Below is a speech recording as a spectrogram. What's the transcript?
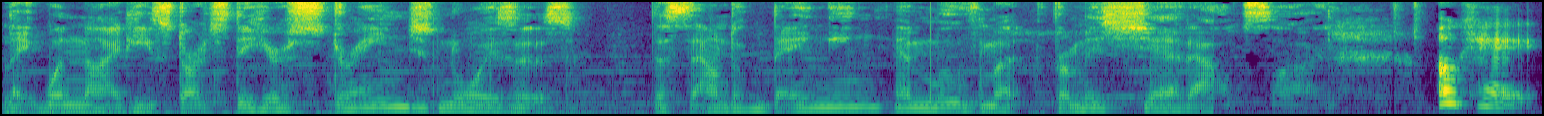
Late one night, he starts to hear strange noises, the sound of banging and movement from his shed outside. okay,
